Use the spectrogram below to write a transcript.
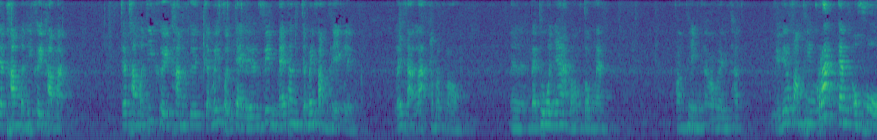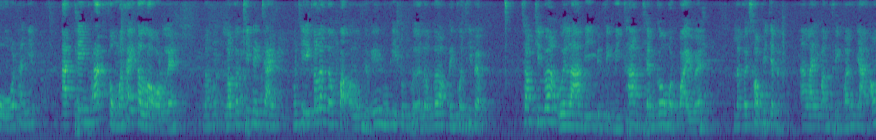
จะทำเหมือนที่เคยทำอะจะทำเหมือนที่เคยทำคือจะไม่สนใจเลยทั้งสิ้นแม้ทั้งจะไม่ฟังเพลงเลยไร้สาระสำหรับเราเออแต่ทุกวันนี้บอกตรงนะ ฟังเพลงเอาอะไรพิทัศน์เดี๋ยวนี้ฟังเพลงรักกันโอ้โหทางนี้อัดเพลงรักส่งมาให้ตลอดเลยเราเราก็คิดในใจบางทีก็เริ่มกำปรับอารมณ์อยู่เอ๊ะบางทีเผลอเราก็เป็นคนที่แบบชอบคิดว่าเวลามีเป็นสิ่งมีค่าฉันก็หมดไปเว้ยแล้วก็ชอบที่จะอะไรบางสิ่งบางอย่างเอา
